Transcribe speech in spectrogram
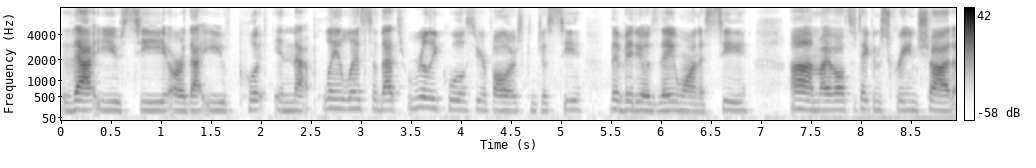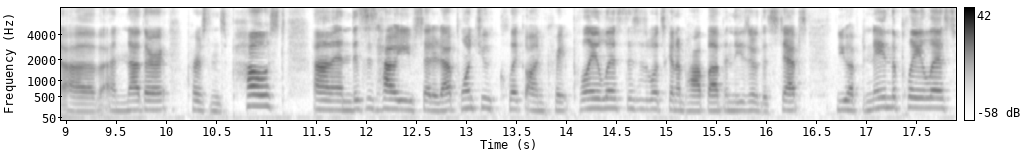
that you see or that you've put in that playlist so that's really cool so your followers can just see the videos they want to see. Um, I've also taken a screenshot of another person's post, um, and this is how you set it up. Once you click on create playlist, this is what's going to pop up, and these are the steps. You have to name the playlist,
